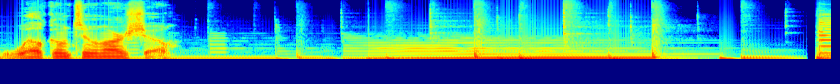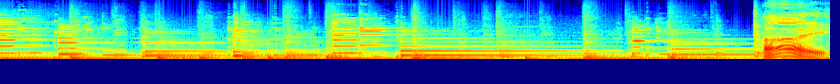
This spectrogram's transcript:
welcome to our show. Hi,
